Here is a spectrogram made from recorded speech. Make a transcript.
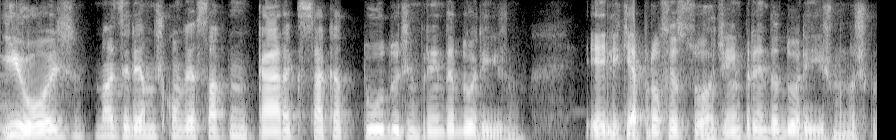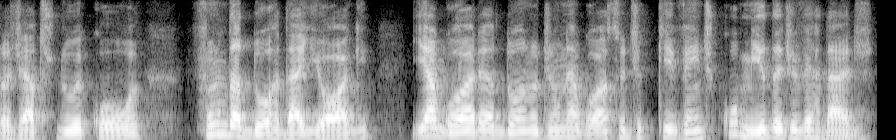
E hoje nós iremos conversar com um cara que saca tudo de empreendedorismo. Ele que é professor de empreendedorismo nos projetos do Ecoa, fundador da IOG e agora é dono de um negócio de que vende comida de verdade.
